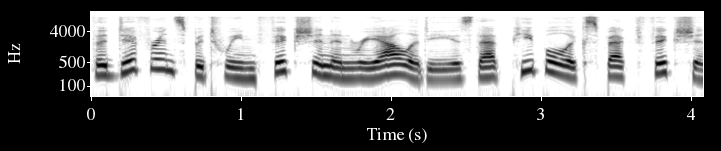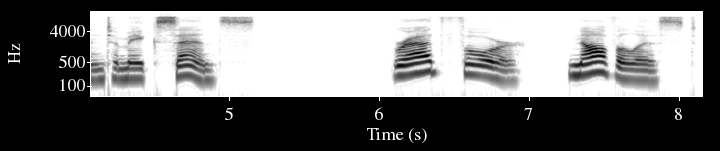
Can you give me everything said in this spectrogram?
The difference between fiction and reality is that people expect fiction to make sense. Brad Thor, novelist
